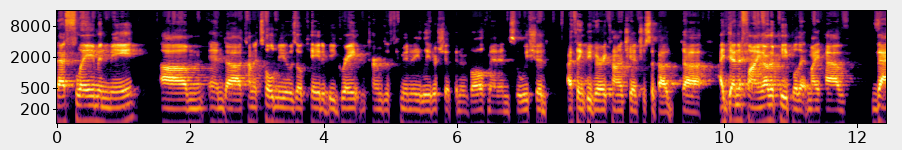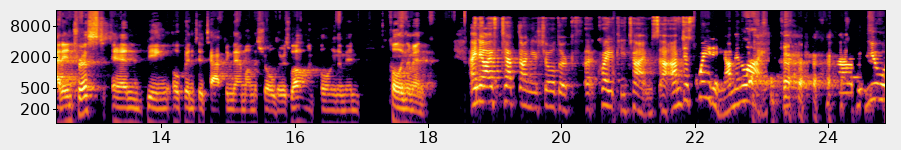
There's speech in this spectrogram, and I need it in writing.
that flame in me um, and uh, kind of told me it was okay to be great in terms of community leadership and involvement. And so we should I think, be very conscientious about uh, identifying other people that might have that interest and being open to tapping them on the shoulder as well and pulling them in, pulling them in. I know I've tapped on your shoulder uh, quite a few times. Uh, I'm just waiting. I'm in line. uh, you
